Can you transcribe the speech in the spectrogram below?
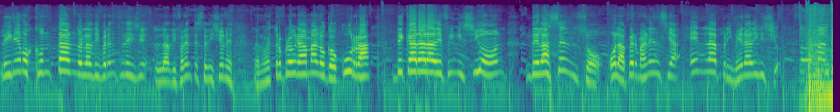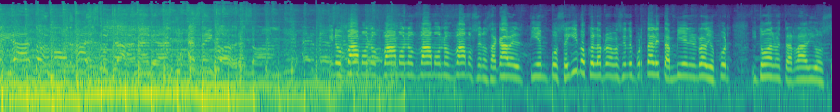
le iremos contando en las diferentes, las diferentes ediciones de nuestro programa lo que ocurra de cara a la definición del ascenso o la permanencia en la primera división. Y nos vamos, nos vamos, nos vamos, nos vamos, se nos acaba el tiempo. Seguimos con la programación de portales también en Radio Sport y todas nuestras radios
